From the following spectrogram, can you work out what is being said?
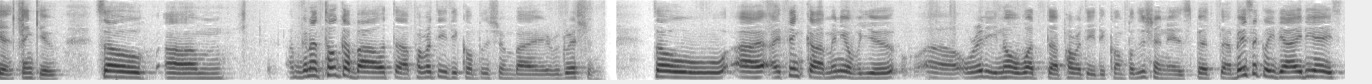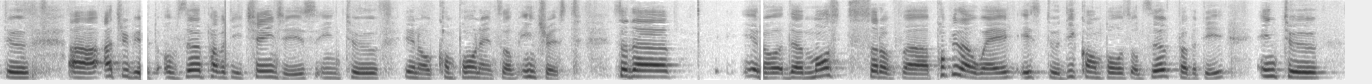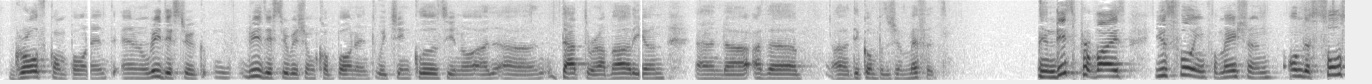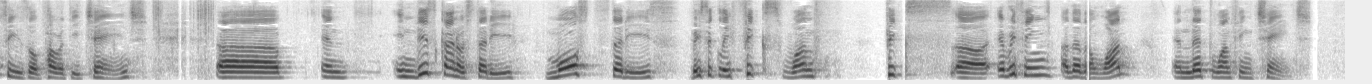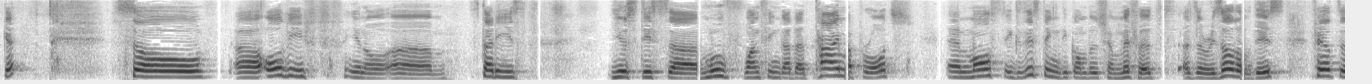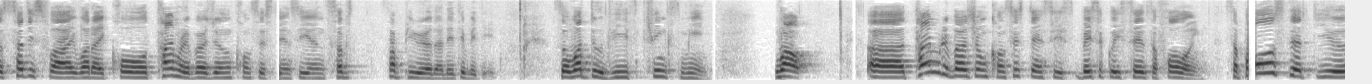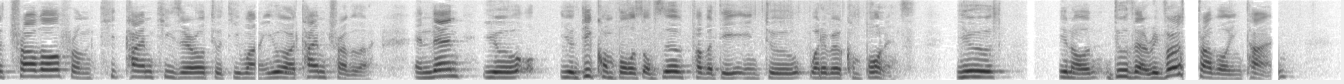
Okay, thank you. So um, I'm going to talk about uh, poverty decomposition by regression. So uh, I think uh, many of you uh, already know what poverty decomposition is, but uh, basically the idea is to uh, attribute observed poverty changes into you know components of interest. So the you know the most sort of popular way is to decompose observed poverty into growth component and redistrib redistribution component, which includes you know uh, uh, that and uh, other uh, decomposition methods. And this provides useful information on the sources of poverty change. And in this kind of study, most studies basically fix one, fix uh, everything other than one, and let one thing change. Okay. So uh, all these, you know, um, studies use this uh, move one thing at a time approach and most existing decomposition methods, as a result of this, fail to satisfy what I call time reversion consistency and sub subperiod additivity. So what do these things mean? Well, uh, time reversion consistency basically says the following. Suppose that you travel from t time t0 to t1. You are a time traveler. And then you, you decompose observed poverty into whatever components. You you know, do the reverse travel in time.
